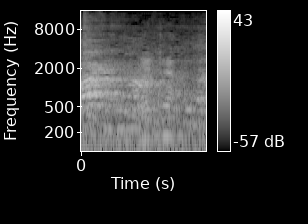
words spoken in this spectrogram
Right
